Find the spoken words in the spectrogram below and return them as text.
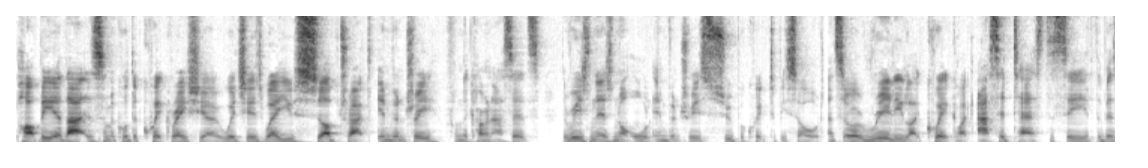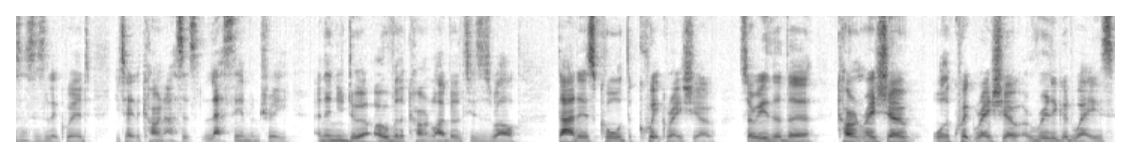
Part B of that is something called the quick ratio, which is where you subtract inventory from the current assets. The reason is not all inventory is super quick to be sold. And so a really like quick like acid test to see if the business is liquid, you take the current assets less the inventory, and then you do it over the current liabilities as well. That is called the quick ratio. So either the current ratio or the quick ratio are really good ways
